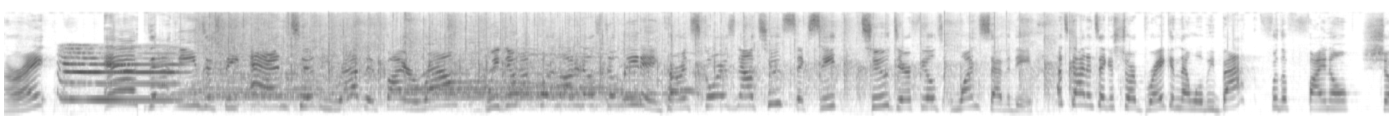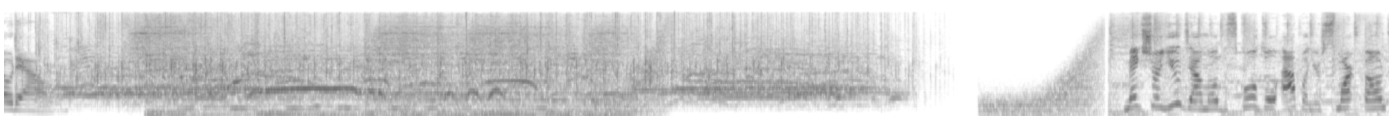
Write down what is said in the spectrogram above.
All right? And that means it's the end to the rapid fire round. We do have Fort Lauderdale still leading. Current score is now 260 to Deerfield's 170. Let's go ahead and take a short break, and then we'll be back for the final showdown. Make sure you download the School Duel app on your smartphone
